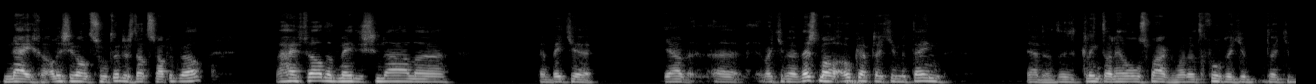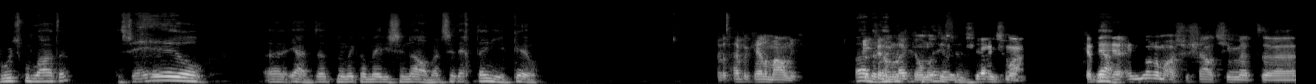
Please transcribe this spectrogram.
neigen. Al is hij wel wat zoeter, dus dat snap ik wel. Maar hij heeft wel dat medicinale, een beetje, ja, uh, wat je bij Westmallen ook hebt, dat je meteen ja, dat, is, klinkt dan heel onsmakelijk, maar het gevoel dat je, dat je boertjes moet laten, dat is heel, uh, ja, dat noem ik dan medicinaal, maar het zit echt meteen in je keel. Dat heb ik helemaal niet. Oh, ik vind hem lekker omdat hij een sherry smaakt. Ik heb ja. een enorme associatie met, uh,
